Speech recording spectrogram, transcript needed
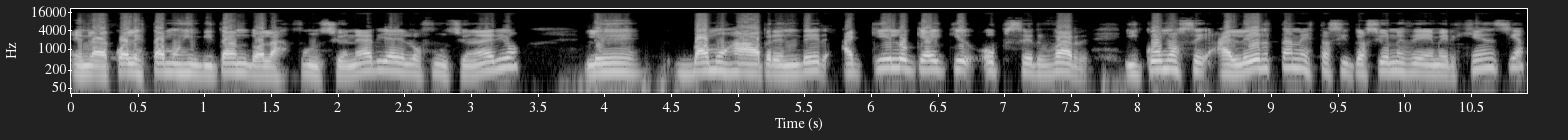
en la cual estamos invitando a las funcionarias y los funcionarios, les vamos a aprender a qué es lo que hay que observar y cómo se alertan estas situaciones de emergencia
